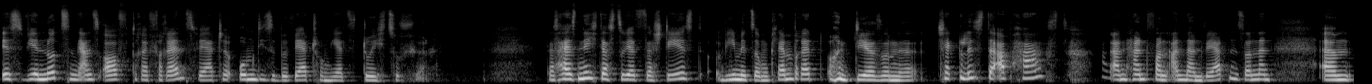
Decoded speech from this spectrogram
ist, wir nutzen ganz oft Referenzwerte, um diese Bewertung jetzt durchzuführen. Das heißt nicht, dass du jetzt da stehst, wie mit so einem Klemmbrett und dir so eine Checkliste abhakst anhand von anderen Werten, sondern ähm,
